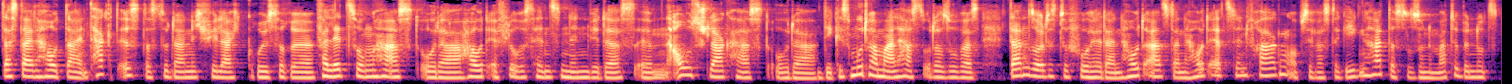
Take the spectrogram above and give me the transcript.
dass deine Haut da intakt ist, dass du da nicht vielleicht größere Verletzungen hast oder Hauteffloreszenzen nennen wir das, ähm, Ausschlag hast oder dickes Muttermal hast oder sowas. Dann solltest du vorher deinen Hautarzt, deine Hautärztin fragen, ob sie was dagegen hat, dass du so eine Matte benutzt.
